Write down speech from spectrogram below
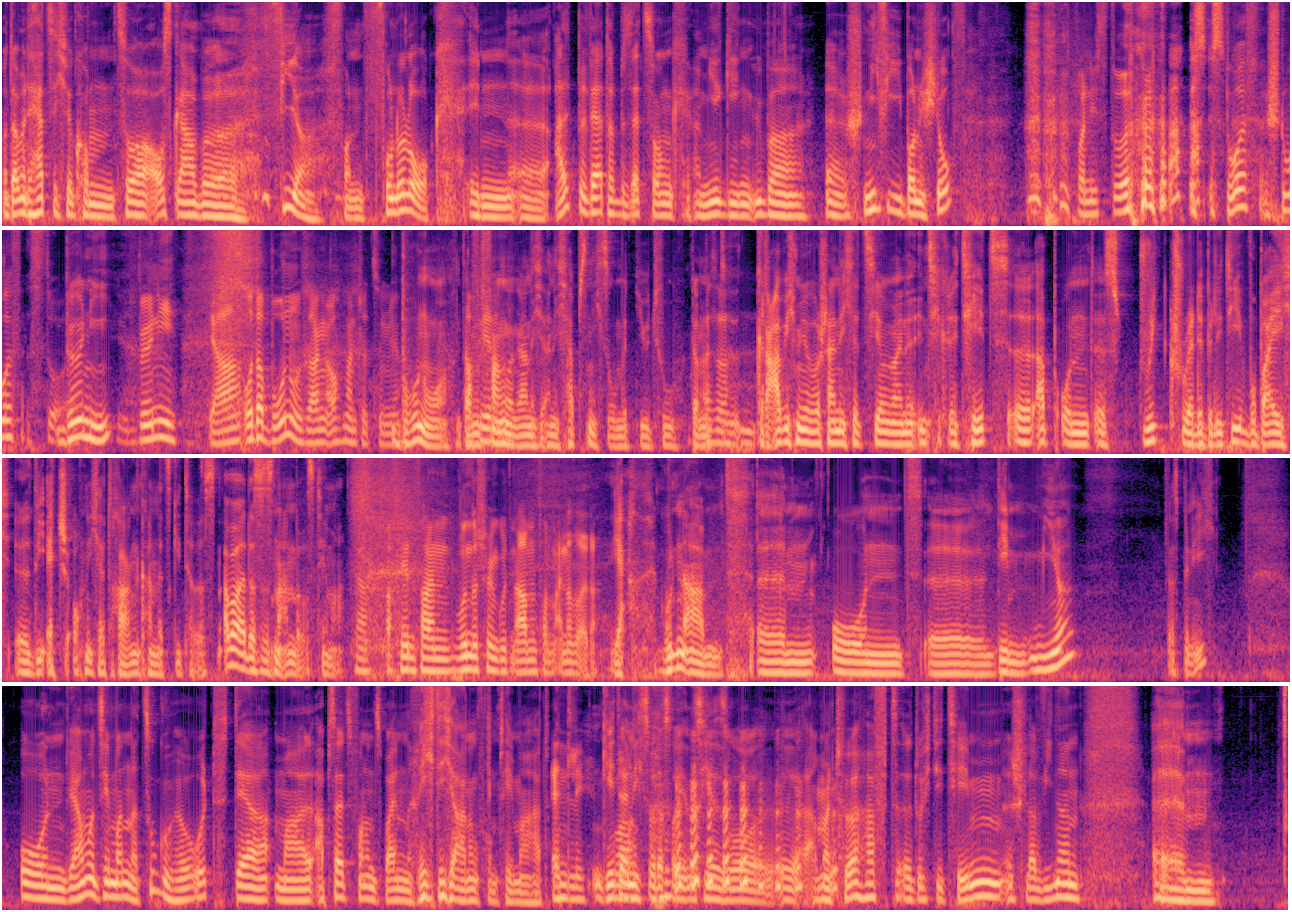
Und damit herzlich willkommen zur Ausgabe 4 von Phonolog in äh, altbewährter Besetzung. Äh, mir gegenüber äh, Schniefi Bonistoff. Bonnie Stur. ist Sturf, Sturf, Böni. Böni, ja. Oder Bono sagen auch manche zu mir. Bono, damit fangen wir gar nicht an. Ich hab's nicht so mit YouTube. Damit also. grabe ich mir wahrscheinlich jetzt hier meine Integrität äh, ab und äh, Street Credibility, wobei ich äh, die Edge auch nicht ertragen kann als Gitarrist. Aber das ist ein anderes Thema. Ja, auf jeden Fall einen wunderschönen guten Abend von meiner Seite. Ja, guten Abend. Ähm, und äh, dem mir, das bin ich, und wir haben uns jemanden dazugeholt, der mal abseits von uns beiden richtig Ahnung vom Thema hat. Endlich. Geht wow. ja nicht so, dass wir uns hier so äh, amateurhaft äh, durch die Themen äh, schlawinern. Ähm,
